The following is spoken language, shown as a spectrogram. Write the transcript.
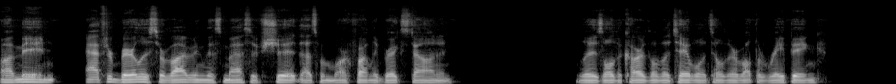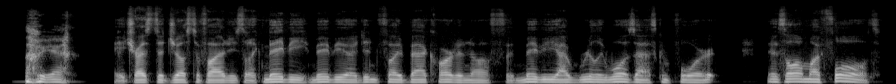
I mean, after barely surviving this massive shit, that's when Mark finally breaks down and lays all the cards on the table and tells her about the raping. Oh yeah. He tries to justify it. He's like, maybe, maybe I didn't fight back hard enough, and maybe I really was asking for it. It's all my fault.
